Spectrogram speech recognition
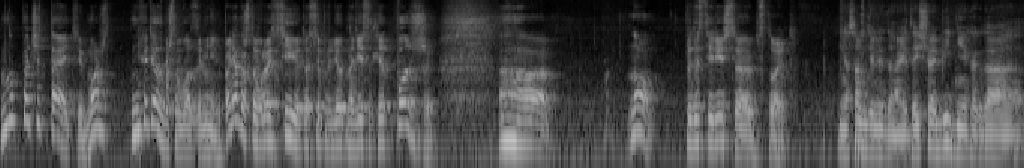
ну, почитайте. Может, не хотелось бы, чтобы вас заменили. Понятно, что в Россию это все придет на 10 лет позже. А, но предостеречься стоит. На самом деле, да. Это еще обиднее, когда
